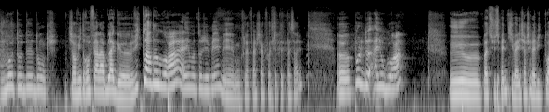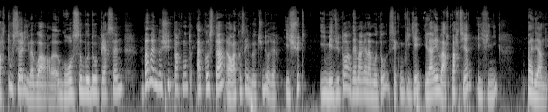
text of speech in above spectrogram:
Moto 2 donc. J'ai envie de refaire la blague euh, victoire d'Ogura, allez MotoGP, mais bon, je la fais à chaque fois, c'est peut-être pas sérieux. Euh, Paul de Ayogura. Euh, pas de suspense, qui va aller chercher la victoire tout seul. Il va voir grosso modo personne. Pas mal de chutes par contre. Acosta, alors Acosta il me tue de rire. Il chute, il met du temps à redémarrer la moto, c'est compliqué. Il arrive à repartir et il finit pas dernier.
